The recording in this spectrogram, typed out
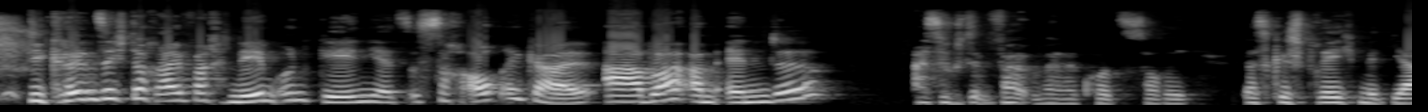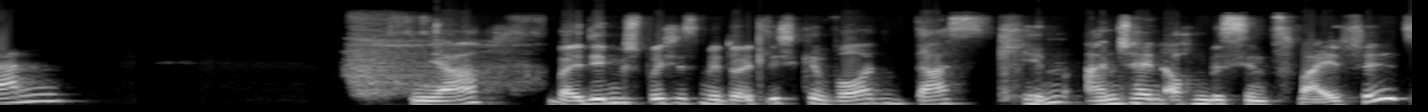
die können sich doch einfach nehmen und gehen jetzt. Ist doch auch egal. Aber am Ende, also warte warte kurz, sorry, das Gespräch mit Jan, Ja, bei dem Gespräch ist mir deutlich geworden, dass Kim anscheinend auch ein bisschen zweifelt.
